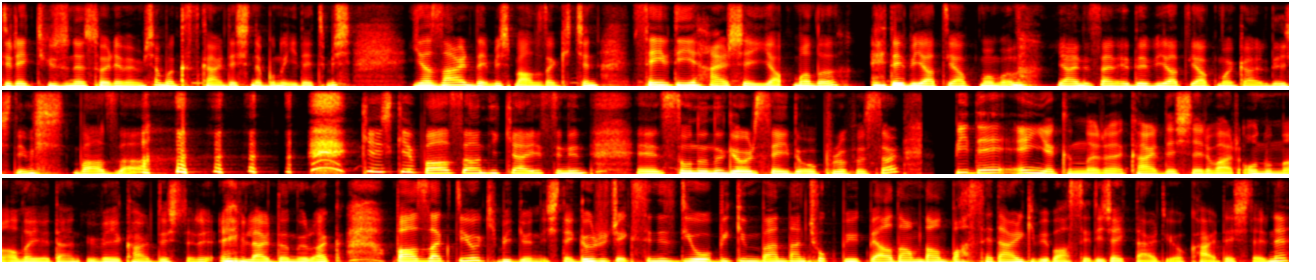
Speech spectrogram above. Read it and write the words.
direkt yüzüne söylememiş ama kız kardeşine bunu iletmiş. Yazar demiş Balzac için sevdiği her şeyi yapmalı, edebiyat yapmamalı. Yani sen edebiyat yapma kardeş demiş Balzac. Keşke Balzac'ın hikayesinin sonunu görseydi o profesör. Bir de en yakınları, kardeşleri var onunla alay eden üvey kardeşleri evlerden ırak. Balzac diyor ki bir gün işte göreceksiniz diyor bir gün benden çok büyük bir adamdan bahseder gibi bahsedecekler diyor kardeşlerine.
